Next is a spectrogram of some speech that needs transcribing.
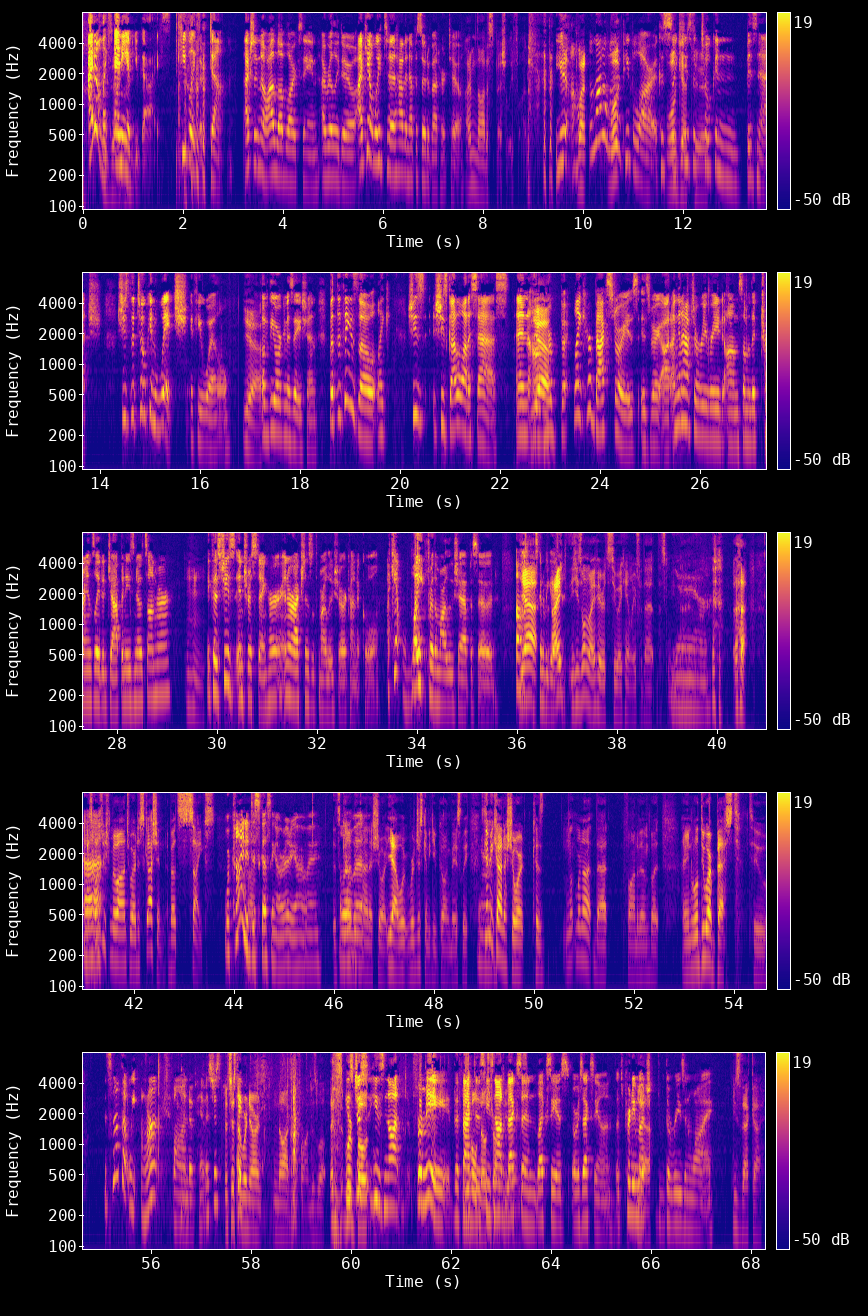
I don't like Exactly. any of you guys. Keyblades are dumb. Actually, no, I love Larxene. I really do. I can't wait to have an episode about her too. I'm not especially fond of her. You, But well, not a lot we'll- of people are because we'll like, she's the it. token biznatch. She's the token witch, if you will, yeah, of the organization. But the thing is, though, like she's she's got a lot of sass, and um, Yeah. her like her backstory is is very odd. I'm gonna have to reread um some of the translated Japanese notes on her. hmm because she's interesting. Her interactions with Marluxia are kind of cool. I can't wait for the Marluxia episode. Oh, yeah, it's gonna be good. I, he's one of my favorites too. I can't wait for that. That's gonna be yeah, bad. I Uh, suppose we should move on to our discussion about Saïx. we're kind of discussing already, aren't we? It's gonna be kind of short. Yeah, we're, we're just gonna keep going. Basically, it's gonna be kind of short because we're not that fond of him. But I mean, we'll do our best to. It's not that we aren't fond of him. It's just It's just like, that we aren't not fond as well. It's- we're He's just both. he's not for me. The fact is no he's not feelings. Vexen, Lexaeus, or Zexion. That's pretty much Yeah. the reason why. He's that guy.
